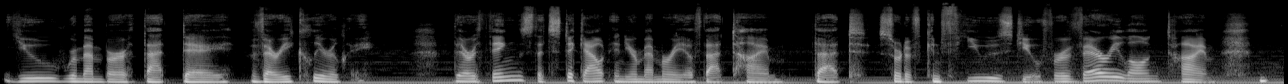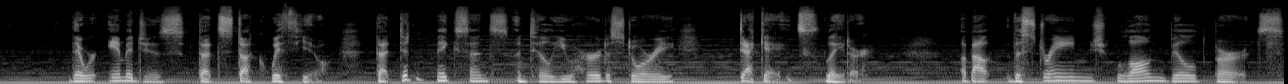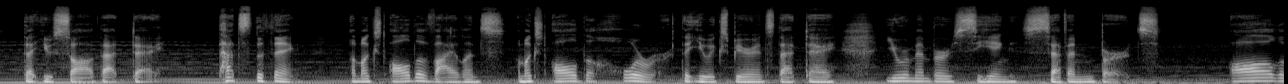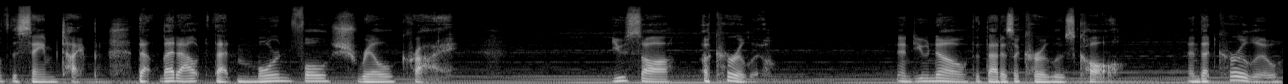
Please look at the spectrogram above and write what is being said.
You remember that day very clearly. There are things that stick out in your memory of that time that sort of confused you for a very long time. There were images that stuck with you that didn't make sense until you heard a story decades later about the strange long billed birds that you saw that day. That's the thing. Amongst all the violence, amongst all the horror that you experienced that day, you remember seeing seven birds, all of the same type, that let out that mournful, shrill cry. You saw a curlew and you know that that is a curlew's call, and that curlew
